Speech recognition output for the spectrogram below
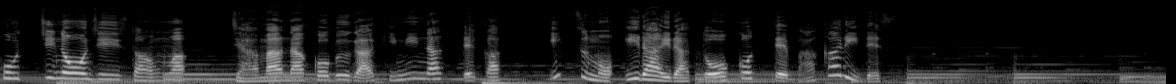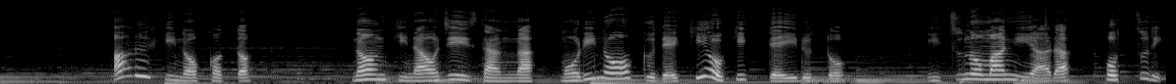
こっちのおじいさんは邪魔なこぶが気になってかいつもイライラと怒ってばかりです。ある日のことのんきなおじいさんが森の奥で木を切っているといつの間にやらぽつり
